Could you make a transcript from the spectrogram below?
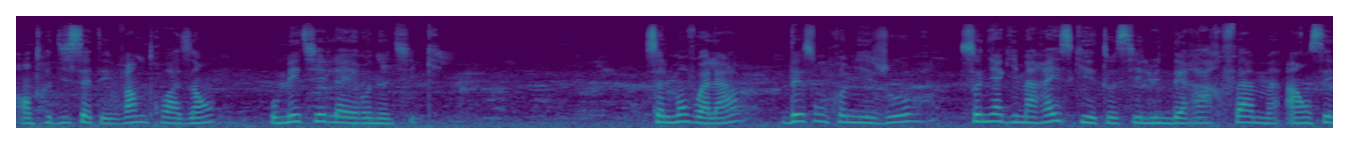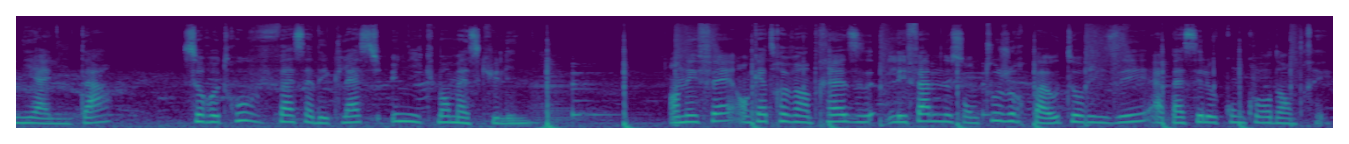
entre 17 et 23 ans au métier de l'aéronautique. Seulement voilà, dès son premier jour, Sonia Guimarães, qui est aussi l'une des rares femmes à enseigner à l'ITA, se retrouve face à des classes uniquement masculines. En effet, en 93, les femmes ne sont toujours pas autorisées à passer le concours d'entrée.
